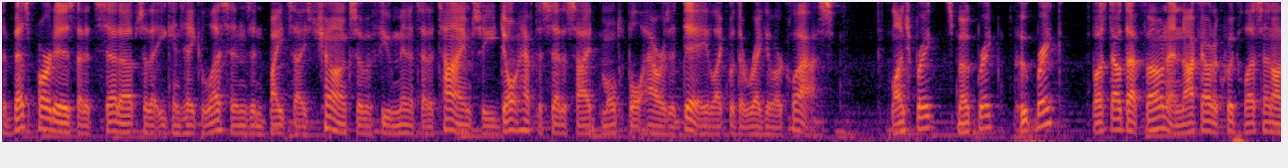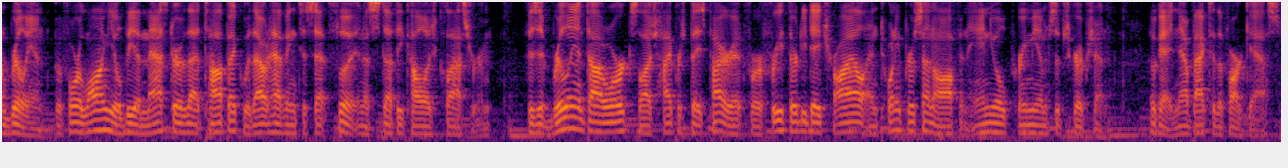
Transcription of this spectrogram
The best part is that it's set up so that you can take lessons in bite sized chunks of a few minutes at a time so you don't have to set aside multiple hours a day like with a regular class. Lunch break, smoke break, poop break? Bust out that phone and knock out a quick lesson on Brilliant. Before long, you'll be a master of that topic without having to set foot in a stuffy college classroom. Visit brilliant.org slash hyperspacepirate for a free 30-day trial and 20% off an annual premium subscription. Okay, now back to the fart gas.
